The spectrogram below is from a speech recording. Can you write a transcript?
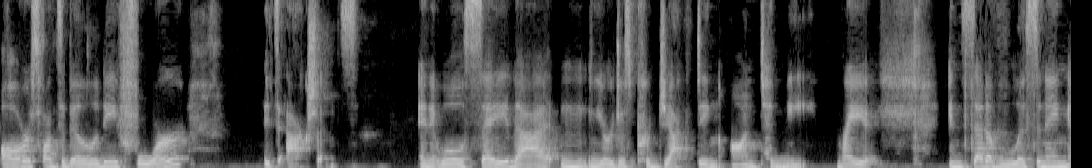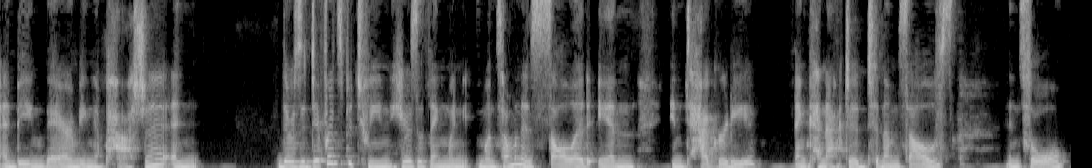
all responsibility for its actions. And it will say that mm, you're just projecting onto me, right? Instead of listening and being there and being compassionate and there's a difference between here's the thing when when someone is solid in integrity and connected to themselves in soul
